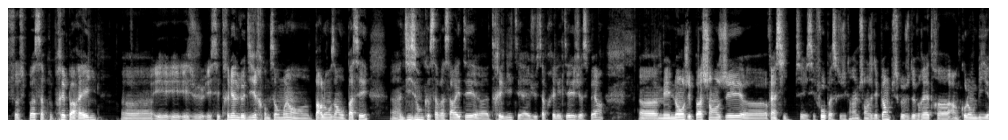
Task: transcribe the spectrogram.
Ça se passe à peu près pareil. Euh, et, c'est très bien de le dire, comme ça au moins en parlons-en au passé. Euh, disons que ça va s'arrêter euh, très vite et juste après l'été, j'espère. Euh, mais non, j'ai pas changé. Euh, enfin, si, c'est faux parce que j'ai quand même changé des plans puisque je devrais être euh, en Colombie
